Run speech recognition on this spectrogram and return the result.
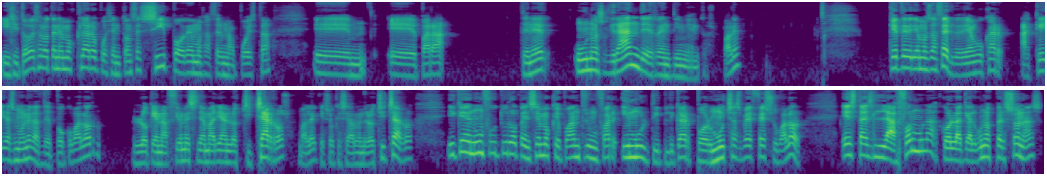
Y si todo eso lo tenemos claro, pues entonces sí podemos hacer una apuesta em, eh, para tener unos grandes rendimientos, ¿vale? ¿Qué deberíamos de hacer? Deberíamos buscar aquellas monedas de poco valor, lo que en acciones se llamarían los chicharros, ¿vale? Que eso que se hablan de los chicharros, y que en un futuro pensemos que puedan triunfar y multiplicar por muchas veces su valor. Esta es la fórmula con la que algunas personas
